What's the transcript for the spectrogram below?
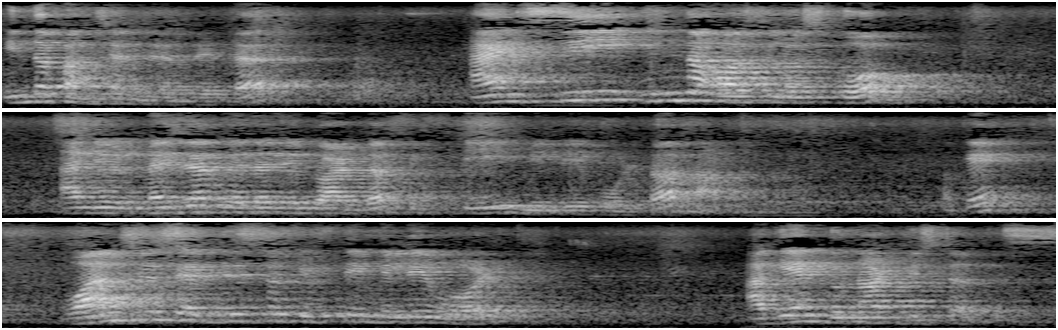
in the function generator and see in the oscilloscope and you will measure whether you got the 50 millivolt or not. Okay? Once you set this to 50 millivolt again do not disturb this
